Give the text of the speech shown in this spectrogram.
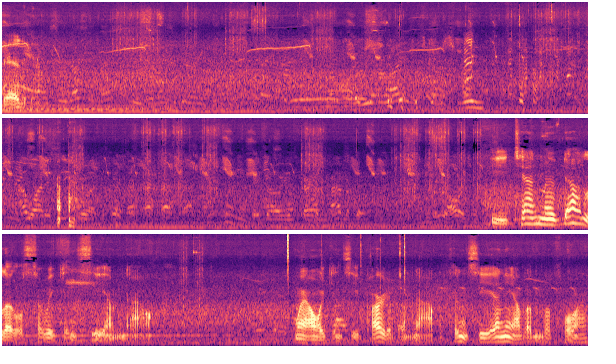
pretty. E10 moved out a little so we can see him now. Well, we can see part of him now. Couldn't see any of them before.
